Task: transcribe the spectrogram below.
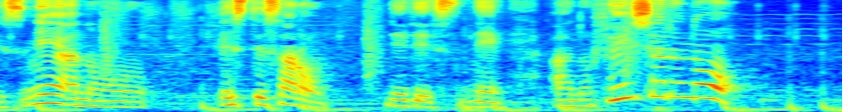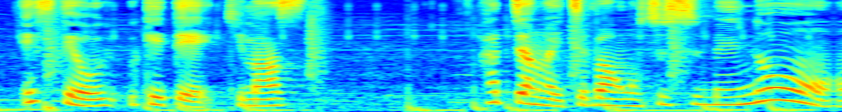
ですねあのエステサロンでですねあのフェイシャルのエステを受けてきます。はっちゃんが一番おすすめの、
